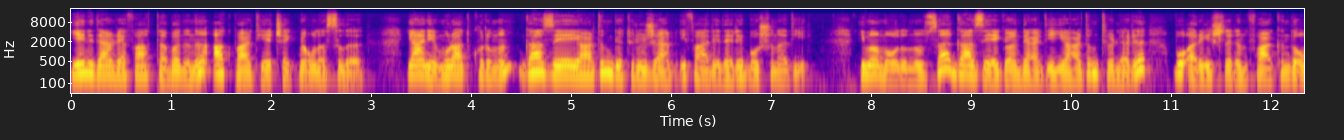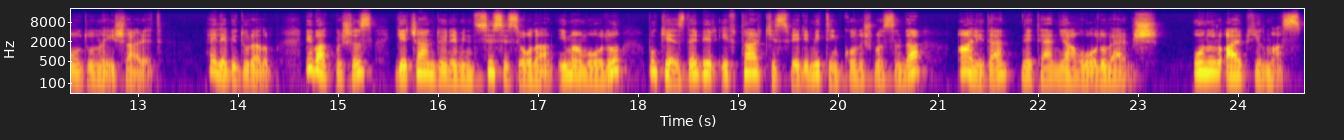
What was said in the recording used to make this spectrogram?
yeniden refah tabanını AK Parti'ye çekme olasılığı. Yani Murat Kurum'un Gazze'ye yardım götüreceğim ifadeleri boşuna değil. İmamoğlu'nun ise Gazze'ye gönderdiği yardım tırları bu arayışların farkında olduğuna işaret. Hele bir duralım. Bir bakmışız geçen dönemin sisisi olan İmamoğlu bu kez de bir iftar kisveli miting konuşmasında aniden Netanyahu vermiş. Onur Alp Yılmaz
